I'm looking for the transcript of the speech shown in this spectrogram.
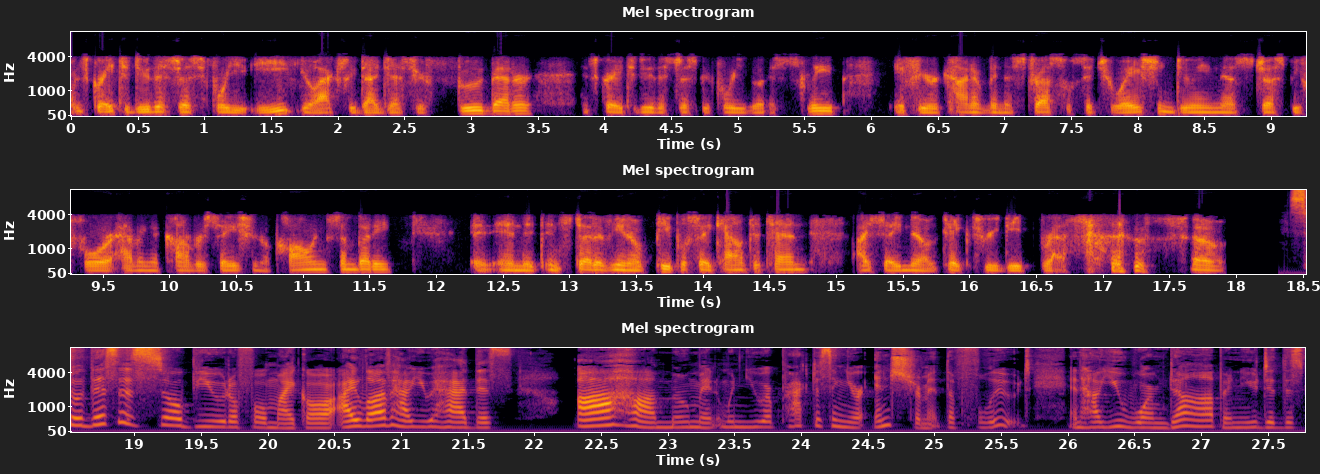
It's great to do this just before you eat. You'll actually digest your food better. It's great to do this just before you go to sleep. If you're kind of in a stressful situation, doing this just before having a conversation or calling somebody. And it, instead of, you know, people say count to 10, I say no, take three deep breaths. so so this is so beautiful, Michael. I love how you had this aha moment when you were practicing your instrument, the flute, and how you warmed up and you did this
